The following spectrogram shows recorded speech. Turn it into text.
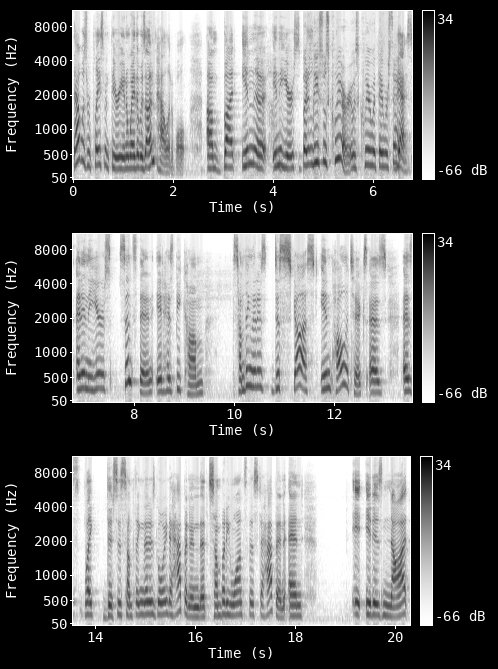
That was replacement theory in a way that was unpalatable. Um, but in the, in the years. But at least was clear. It was clear what they were saying. Yes. And in the years since then, it has become something that is discussed in politics as as like this is something that is going to happen and that somebody wants this to happen and it, it is not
